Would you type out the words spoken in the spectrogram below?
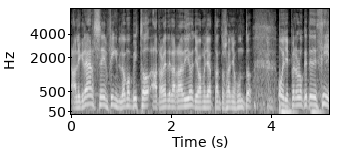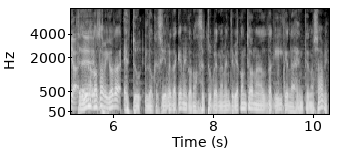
alegrarse, en fin, lo hemos visto a través de la radio. Llevamos ya tantos años juntos. Oye, pero lo que te decía. Te digo eh, una cosa, Vigorra, es tú- lo que sí es verdad que me conoce estupendamente. Voy a contar una anécdota aquí que la gente no sabe.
